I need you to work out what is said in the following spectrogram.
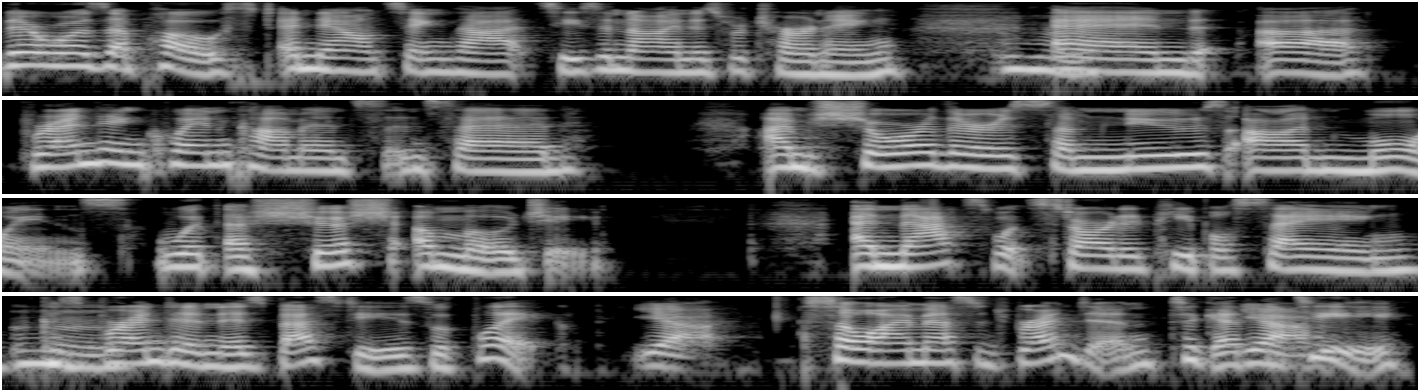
there was a post announcing that season nine is returning, and uh, Brendan Quinn comments and said, "I'm sure there is some news on Moynes with a shush emoji." And that's what started people saying because Brendan is besties with Blake. Yeah. So I messaged Brendan to get Yeah. the tea.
